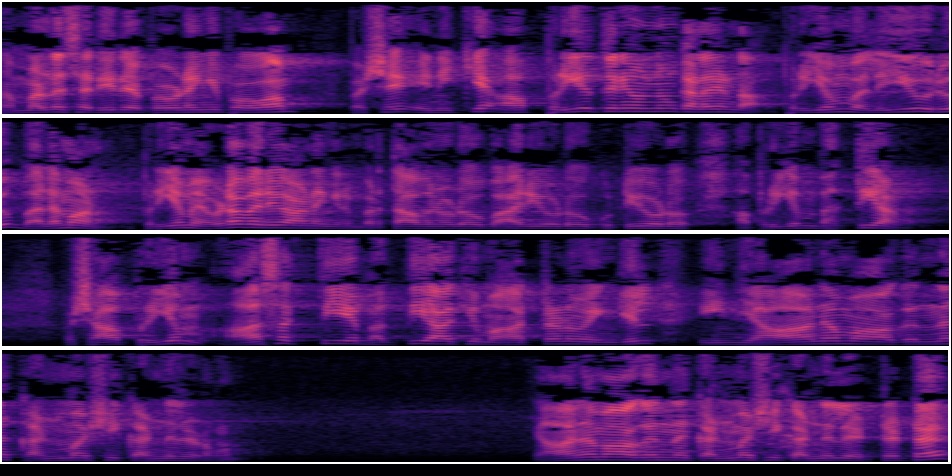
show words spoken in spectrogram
നമ്മളുടെ ശരീരം എപ്പോ വേണമെങ്കിൽ പോവാം. പക്ഷെ എനിക്ക് ആ പ്രിയത്തിനെ ഒന്നും കളയണ്ട. പ്രിയം വലിയൊരു ബലമാണ്. പ്രിയം എവിടെ വരികയാണെങ്കിലും ഭർത്താവിനോടോ ഭാര്യയോടോ കുട്ടിയോടോ ആ പ്രിയം ഭക്തിയാണ്. പക്ഷെ ആ പ്രിയം ആസക്തിയെ ഭക്തിയാക്കി മാറ്റണമെങ്കിൽ ഈ ജ്ഞാനമാകുന്ന കൺമഷി കണ്ണിലിടണം. ജ്ഞാനമാകുന്ന കൺമഷി കണ്ണിലിട്ടിട്ട്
